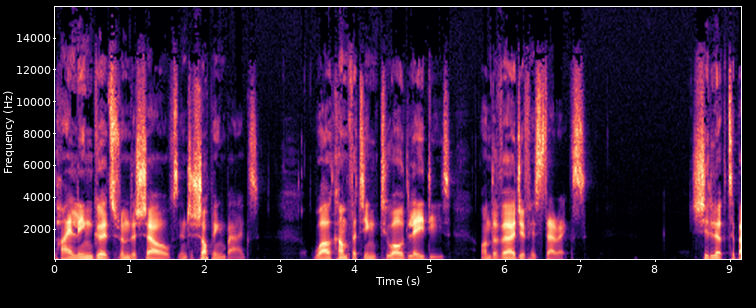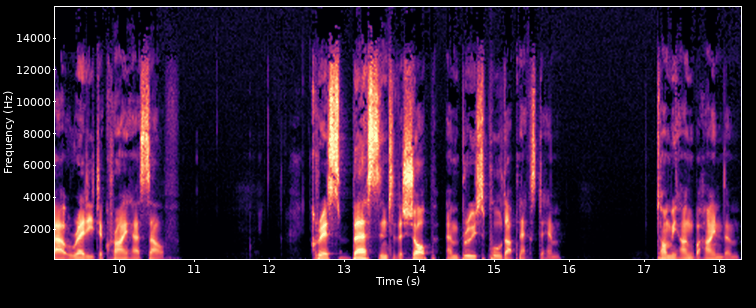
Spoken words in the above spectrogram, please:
piling goods from the shelves into shopping bags while comforting two old ladies on the verge of hysterics. She looked about ready to cry herself. Chris burst into the shop and Bruce pulled up next to him. Tommy hung behind them.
